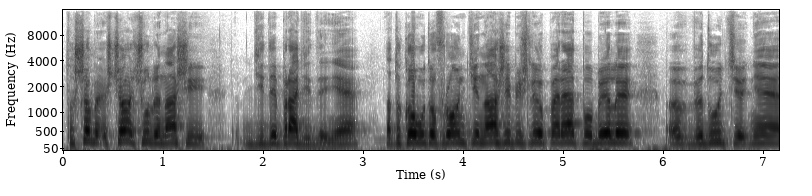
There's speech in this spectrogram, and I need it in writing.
то що, що чули наші діди, прадіди? Ні? На такому-то фронті наші пішли вперед, побили, е, ведуть, ні,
